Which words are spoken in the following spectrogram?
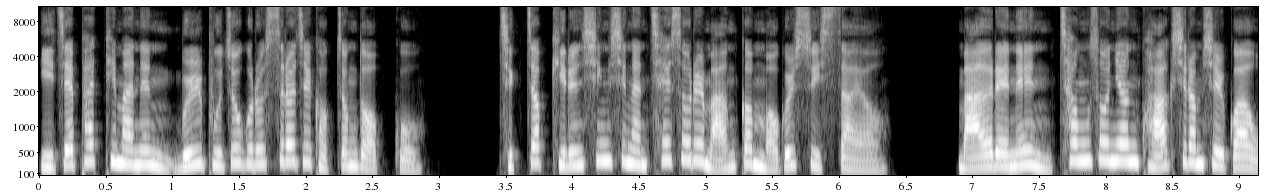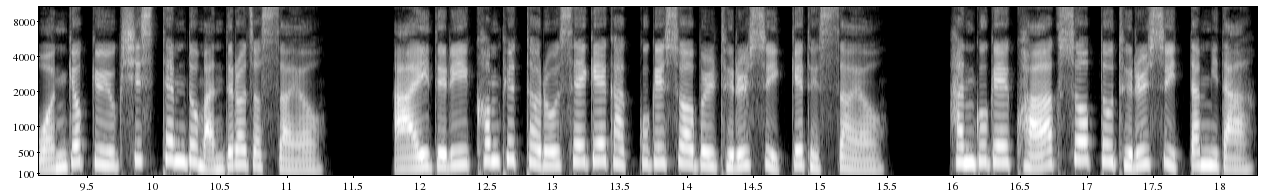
이제 파티마는 물 부족으로 쓰러질 걱정도 없고 직접 기른 싱싱한 채소를 마음껏 먹을 수 있어요. 마을에는 청소년 과학실험실과 원격 교육 시스템도 만들어졌어요. 아이들이 컴퓨터로 세계 각국의 수업을 들을 수 있게 됐어요. 한국의 과학 수업도 들을 수 있답니다.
